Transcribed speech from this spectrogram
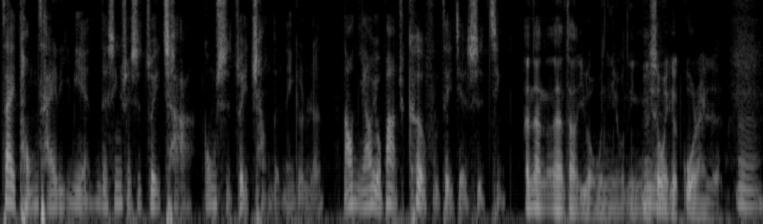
在同才里面，你的薪水是最差、工时最长的那个人，然后你要有办法去克服这件事情。啊，那那那这样，以我问你哦，你你身为一个过来人，嗯，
